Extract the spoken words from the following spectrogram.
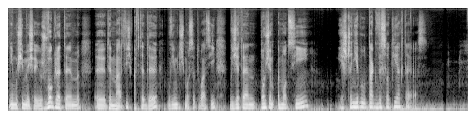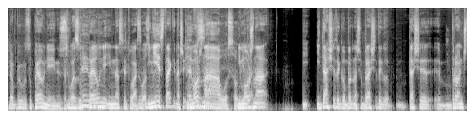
Nie musimy się już w ogóle tym, y, tym martwić. A wtedy mówiliśmy o sytuacji, gdzie ten poziom emocji jeszcze nie był tak wysoki jak teraz. To był zupełnie inny. To była Zupełnie. inna sytuacja. Była I nie jest tak, znaczy i można, sobie, i tak. można i, i da się tego, znaczy bra się tego, da się e, bronić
